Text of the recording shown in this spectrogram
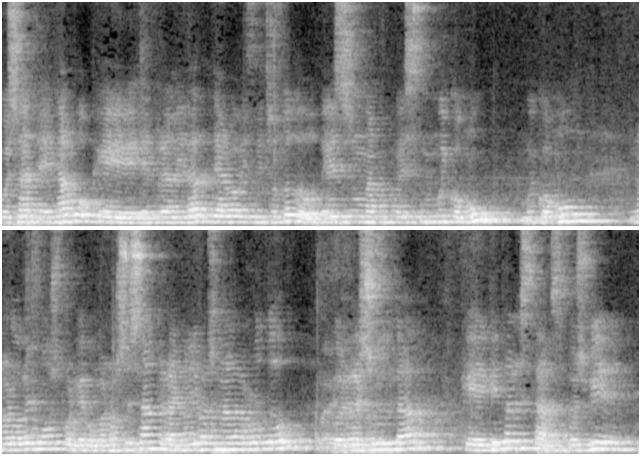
pues, en algo que en realidad ya lo habéis dicho todo, es, una, es muy común, muy común, no lo vemos porque como no se sangra y no llevas nada roto, pues resulta que, ¿qué tal estás? Pues bien.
